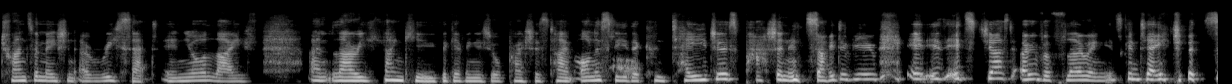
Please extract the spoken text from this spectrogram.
transformation, a reset in your life. And Larry, thank you for giving us your precious time. Honestly, the contagious passion inside of you, it, it, it's just overflowing. It's contagious.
